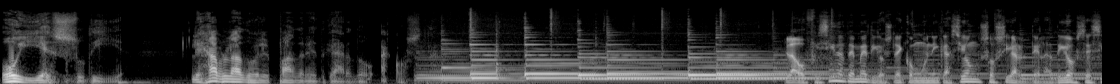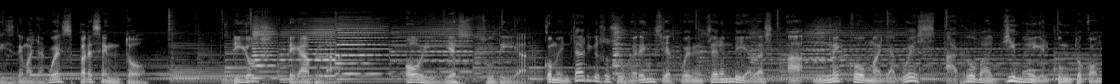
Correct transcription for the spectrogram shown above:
hoy es su día. Les ha hablado el Padre Edgardo Acosta. La Oficina de Medios de Comunicación Social de la Diócesis de Mayagüez presentó Dios te habla Hoy es su día. Comentarios o sugerencias pueden ser enviadas a mecomayagüez.gmail.com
